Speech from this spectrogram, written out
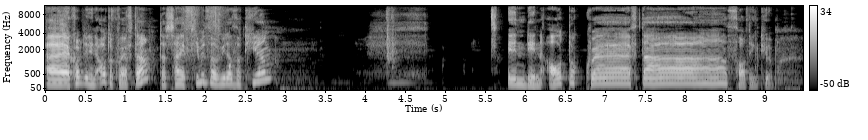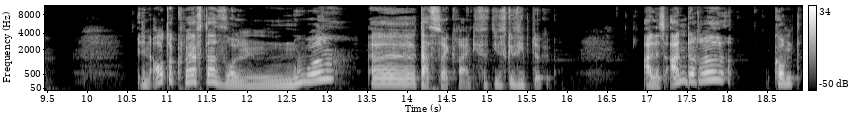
Äh, er kommt in den Autocrafter. Das heißt, hier müssen wir wieder sortieren. In den Autocrafter Sorting Tube. In den Autocrafter soll nur äh, das Zeug rein, dieses, dieses gesiebte. Alles andere kommt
